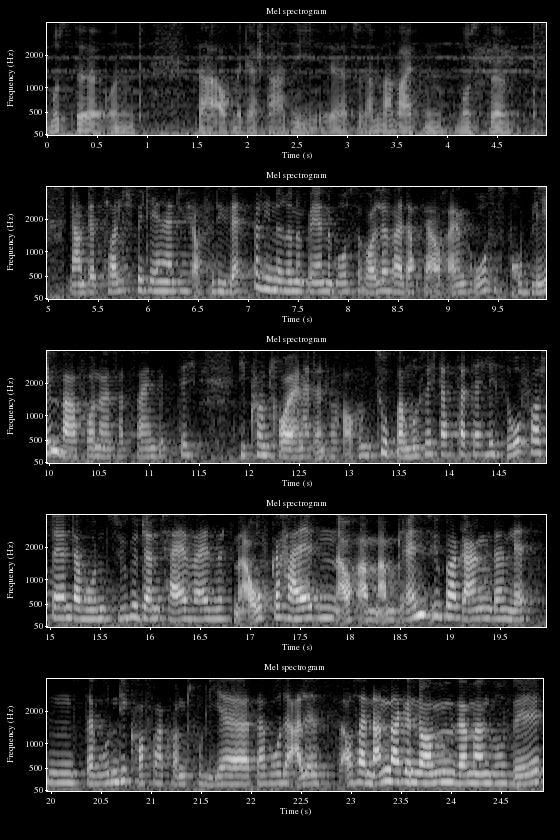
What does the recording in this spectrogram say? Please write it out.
musste und da auch mit der Stasi zusammenarbeiten musste. Ja, und der Zoll spielte ja natürlich auch für die Westberlinerinnen und Berliner eine große Rolle, weil das ja auch ein großes Problem war vor 1972. Die Kontrollen halt einfach auch im Zug. Man muss sich das tatsächlich so vorstellen, da wurden Züge dann teilweise aufgehalten, auch am, am Grenzübergang dann letztens, da wurden die Koffer kontrolliert, da wurde alles auseinandergenommen, wenn man so will,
